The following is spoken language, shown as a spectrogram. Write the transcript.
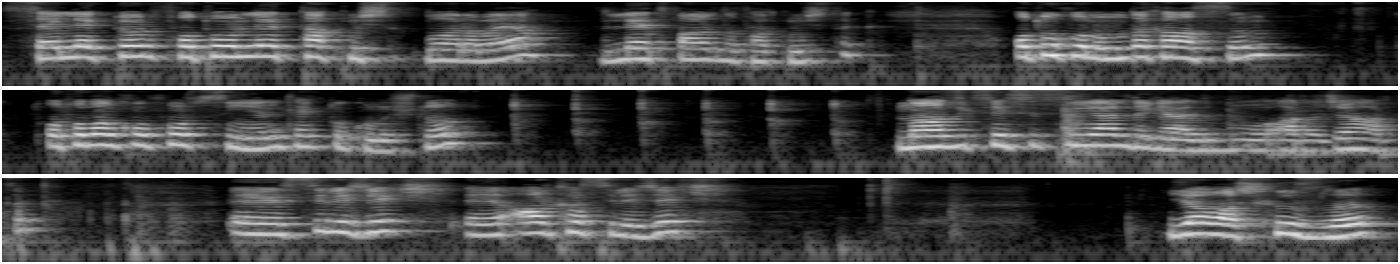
selektör, foton led takmıştık bu arabaya. LED far da takmıştık. Oto konumunda kalsın. Otoban konfor sinyali tek dokunuşlu. Nazik sessiz sinyal de geldi bu araca artık. Ee, silecek, e, arka silecek. Yavaş, hızlı.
